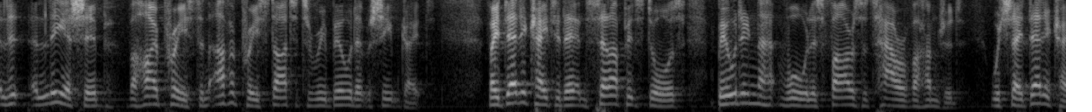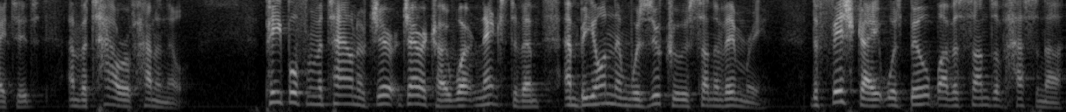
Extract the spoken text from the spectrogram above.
Eliashib, the high priest, and other priests started to rebuild at the sheep gate. They dedicated it and set up its doors, building the wall as far as the Tower of a Hundred, which they dedicated, and the Tower of Hananel. People from the town of Jer- Jericho worked next to them, and beyond them was Zaccur, son of Imri. The fish gate was built by the sons of Hassenaah.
